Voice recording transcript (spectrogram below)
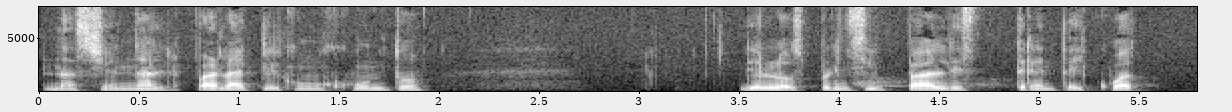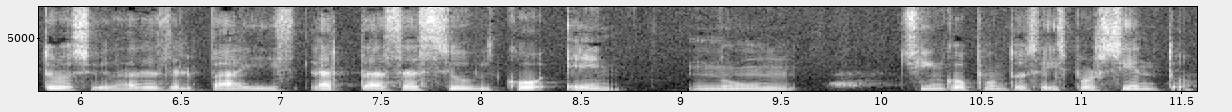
nacional para que el conjunto de los principales 34 ciudades del país, la tasa se ubicó en un 5.6%,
